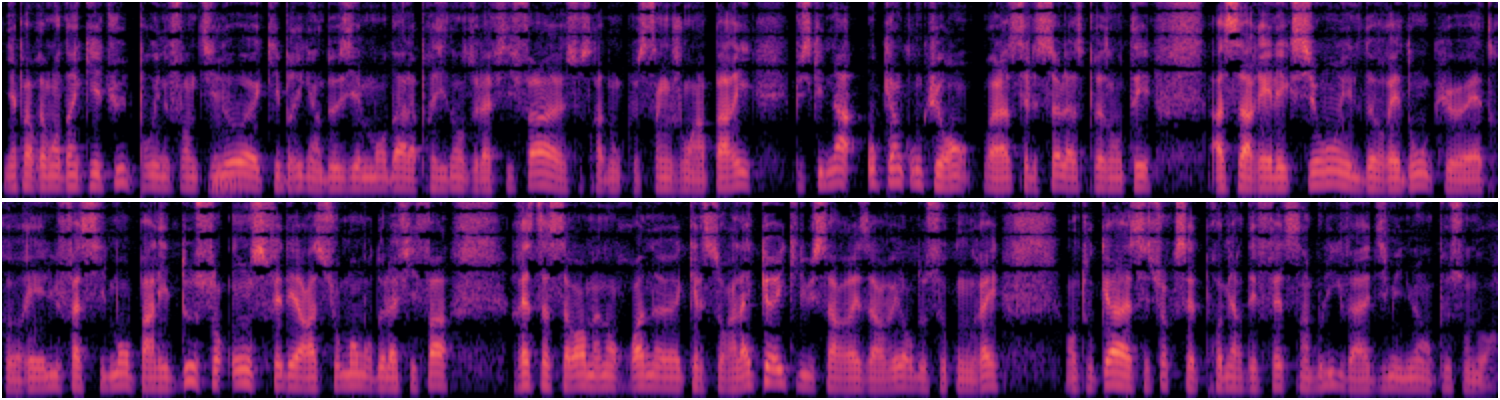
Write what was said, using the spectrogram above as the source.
il n'y a pas vraiment d'inquiétude pour Infantino mmh. qui brigue un deuxième mandat à la présidence de la FIFA. Ce sera donc le 5 juin à Paris, puisqu'il n'a aucun concurrent. Voilà, c'est le seul à se présenter à sa réélection. Il devrait donc être réélu facilement par les 211 fédérations membres de la FIFA. Reste à savoir maintenant, Juan, quel sera l'accueil qui lui sera réservé lors de ce congrès. En tout cas, c'est sûr que cette première défaite symbolique va diminuer un peu son aura.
